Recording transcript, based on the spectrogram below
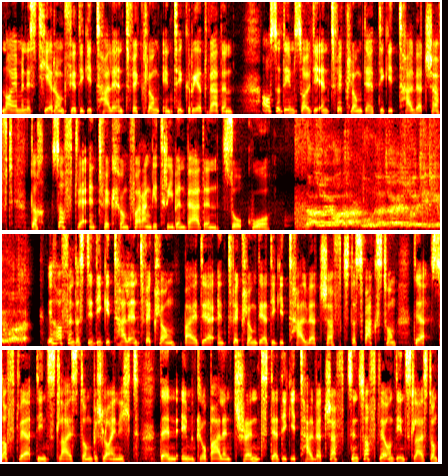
neue Ministerium für digitale Entwicklung integriert werden. Außerdem soll die Entwicklung der Digitalwirtschaft durch Softwareentwicklung vorangetrieben werden, so Guo. Wir hoffen, dass die digitale Entwicklung bei der Entwicklung der Digitalwirtschaft das Wachstum der Softwaredienstleistung beschleunigt. Denn im globalen Trend der Digitalwirtschaft sind Software und Dienstleistung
